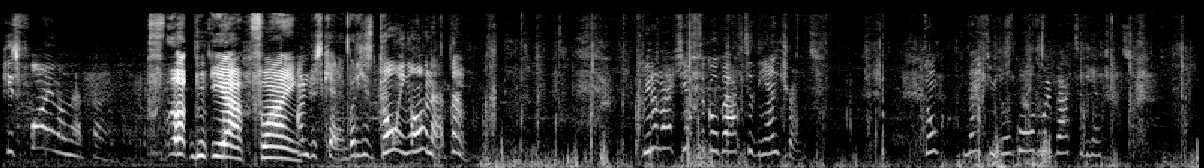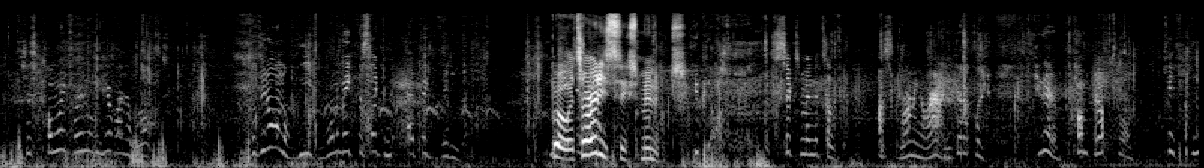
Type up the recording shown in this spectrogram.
He's flying on that thing. Uh, yeah, flying. I'm just kidding, but he's going on that thing. We don't actually have to go back to the entrance. Don't, Matthew, don't go all the way back to the entrance. Just come like right over here by the rocks. Because we don't want to leave. We want to make this like an epic video. Bro, it's already six minutes. You six minutes of us running around. You gotta like, you gotta pump it up to like 15.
